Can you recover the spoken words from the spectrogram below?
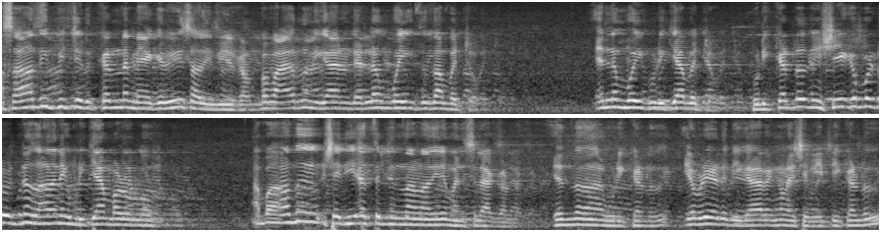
സാധിപ്പിച്ചെടുക്കേണ്ട മേഖലയിൽ സാധിപ്പിച്ചെടുക്കണം. അപ്പോൾ വയറിന് വികാരമുണ്ട്. എല്ലാം പോയി തിന്നാൻ പറ്റുമോ? എല്ലാം പോയി കുടിക്കാൻ പറ്റും കുടിക്കേണ്ടത് നിശ്ചയിക്കപ്പെട്ട് ഒറ്റ സാധനം കുടിക്കാൻ പാടുള്ളൂ. അപ്പോൾ അത് ശരീരത്തിൽ നിന്നാണ് അതിനെ മനസ്സിലാക്കേണ്ടത്. എന്താണ് കുടിക്കേണ്ടത്? എവിടെയാണ് വികാരങ്ങളെ ശമിപ്പിക്കേണ്ടത്?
